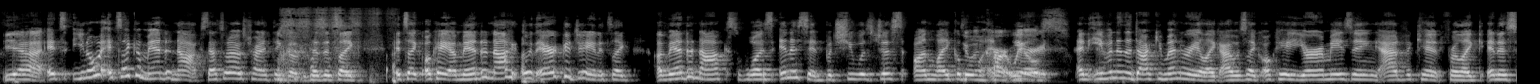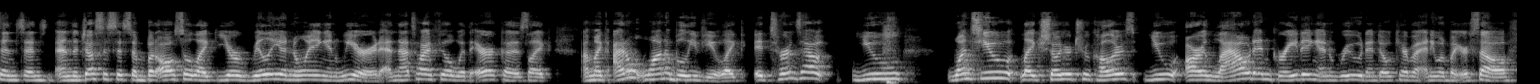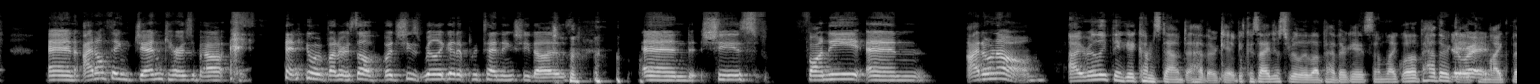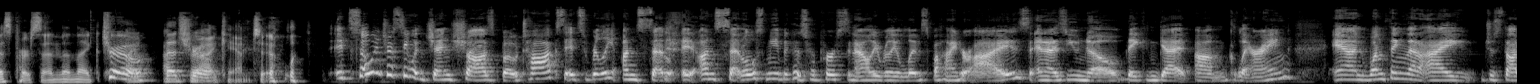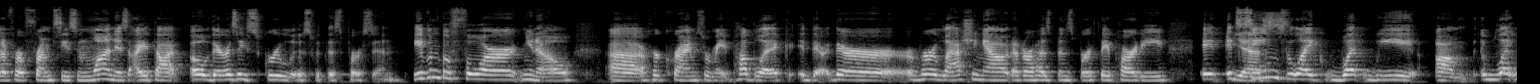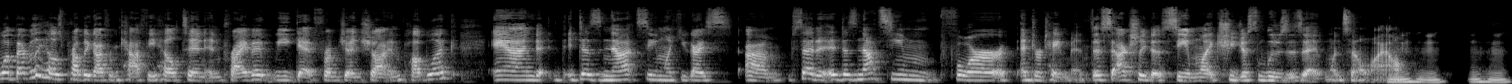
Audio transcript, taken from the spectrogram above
Yeah, it's you know what? It's like Amanda Knox. That's what I was trying to think of because it's like it's like okay, Amanda Knox with Erika Jayne. It's like Amanda Knox was innocent, but she was just unlikable Doing and cartwheels. weird. And even in the documentary, like I was like, okay, you're an amazing advocate for like innocence and and the justice system, but also like you're really annoying and weird. And that's how I feel with Erika. Is like I'm like I don't want to believe you. Like it turns out you once you like show your true colors, you are loud and grating and rude and don't care about anyone but yourself. And I don't think Jen cares about anyone but herself, but she's really good at pretending she does. and she's funny and I don't know. I really think it comes down to Heather Gay because I just really love Heather Gay. So I'm like, well, if Heather You're Gay right. can like this person, then like, True. I, am That's sure true. I can too. It's so interesting with Jen Shah's Botox. It's really unsettled. It unsettles me because her personality really lives behind her eyes, and as you know, they can get um, glaring. And one thing that I just thought of her from season one is I thought, oh, there is a screw loose with this person. Even before, you know, uh, her crimes were made public. They're, they're her lashing out at her husband's birthday party. It, it Yes. seems like what we, um, like what Beverly Hills probably got from Kathy Hilton in private, we get from Jen Shah in public. And it does not seem like you guys um, said it. It does not seem for entertainment. This actually does seem like she just loses it once in a while. hmm hmm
